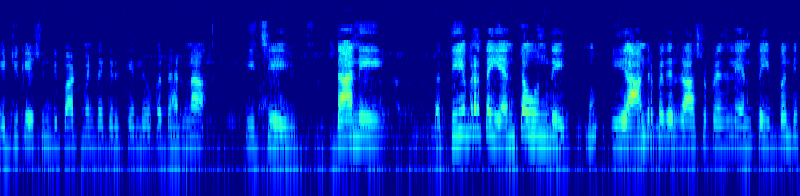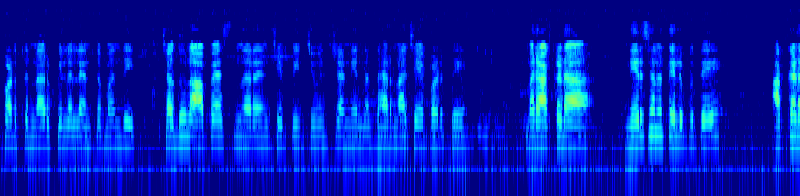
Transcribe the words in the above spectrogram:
ఎడ్యుకేషన్ డిపార్ట్మెంట్ దగ్గరికి వెళ్ళి ఒక ధర్నా ఇచ్చి దాని తీవ్రత ఎంత ఉంది? ఈ ఆంధ్రప్రదేశ్ రాష్ట్ర ప్రజలు ఎంత ఇబ్బంది పడుతున్నారు? పిల్లలు ఎంతమంది చదువులు ఆపేస్తున్నారని చెప్పి చూపించడానికి ధర్నా చేపడితే మరి అక్కడ నిరసన తెలిపితే అక్కడ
